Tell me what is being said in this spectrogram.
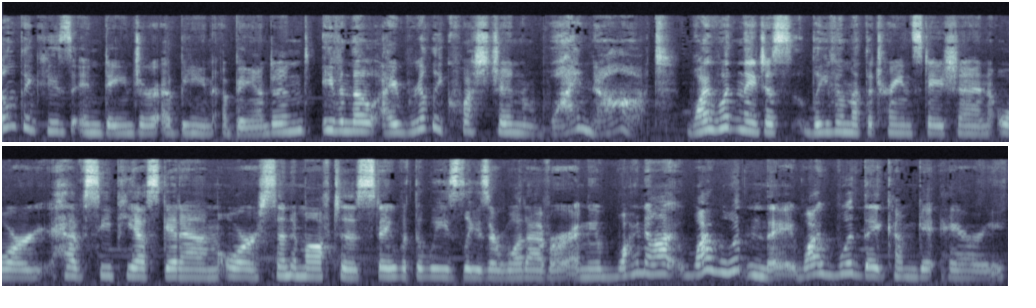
don't think he's in danger of being abandoned, even though I really question why not? Why wouldn't they just leave him at the train station or have CPS get him or send him off to stay with the Weasleys or whatever? I mean, why not? Why wouldn't they? Why would they come get Harry?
